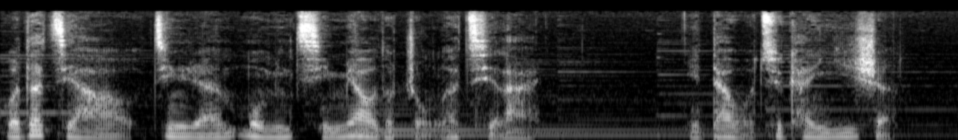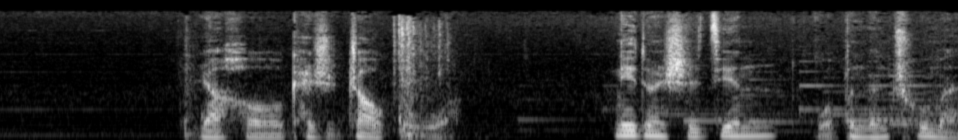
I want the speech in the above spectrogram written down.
我的脚竟然莫名其妙地肿了起来。你带我去看医生，然后开始照顾我。那段时间我不能出门，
